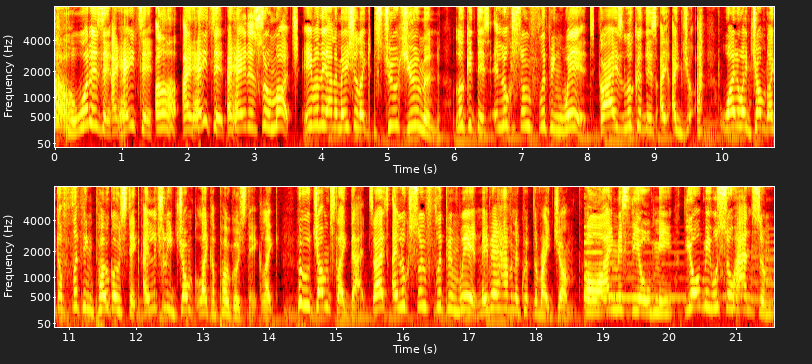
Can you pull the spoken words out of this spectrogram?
Oh, what is it? I hate it. Oh, I hate it. I hate it so much. Even the animation, like, it's too human. Look at this. It looks so flipping weird. Guys, look at this. I, I, why do I jump like a flipping pogo stick? I literally jump like a pogo stick. Like, who jumps like that? Guys, I look so flipping weird. Maybe I haven't equipped the right jump. Oh, I miss the old me. The old me was so handsome.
